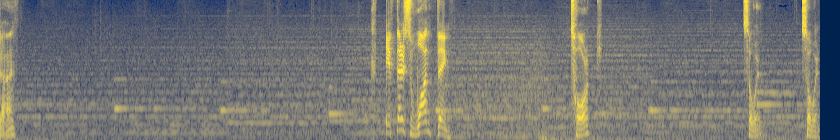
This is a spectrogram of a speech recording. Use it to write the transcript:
Okay. If there's one thing torque so weird so weird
